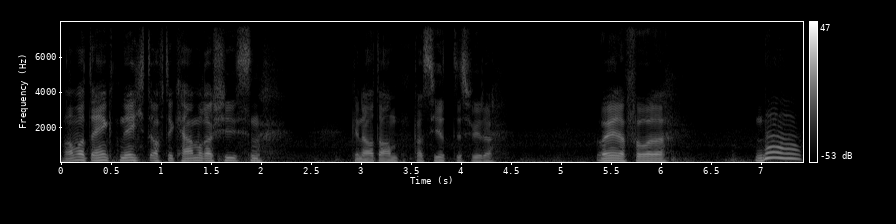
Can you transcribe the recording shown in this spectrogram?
Wenn man denkt, nicht auf die Kamera schießen, genau dann passiert das wieder. Ui, da vorne. Na!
